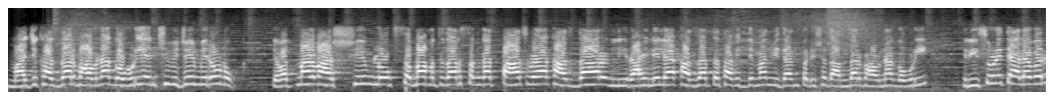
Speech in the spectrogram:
माजी खासदार भावना गवडी यांची विजय मिरवणूक. यवतमाळ वाशिम लोकसभा मतदारसंघात पाच वेळा खासदार राहिलेल्या खासदार तथा विद्यमान विधान परिषद आमदार भावना गवडी रिसोड येथे आल्यावर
